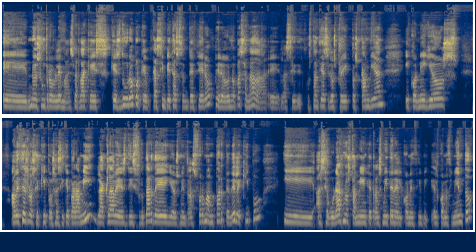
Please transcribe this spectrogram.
eh, no es un problema. Es verdad que es, que es duro porque casi empiezas de cero, pero no pasa nada. Eh, las circunstancias y los proyectos cambian y con ellos a veces los equipos. Así que para mí la clave es disfrutar de ellos mientras forman parte del equipo y asegurarnos también que transmiten el conocimiento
